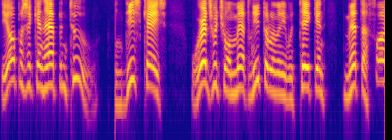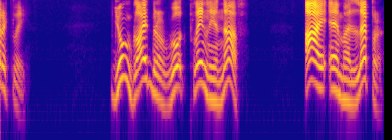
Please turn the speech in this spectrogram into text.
The opposite can happen too. In this case, words which were meant literally were taken metaphorically. Young Bleibner wrote plainly enough, I am a leper.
